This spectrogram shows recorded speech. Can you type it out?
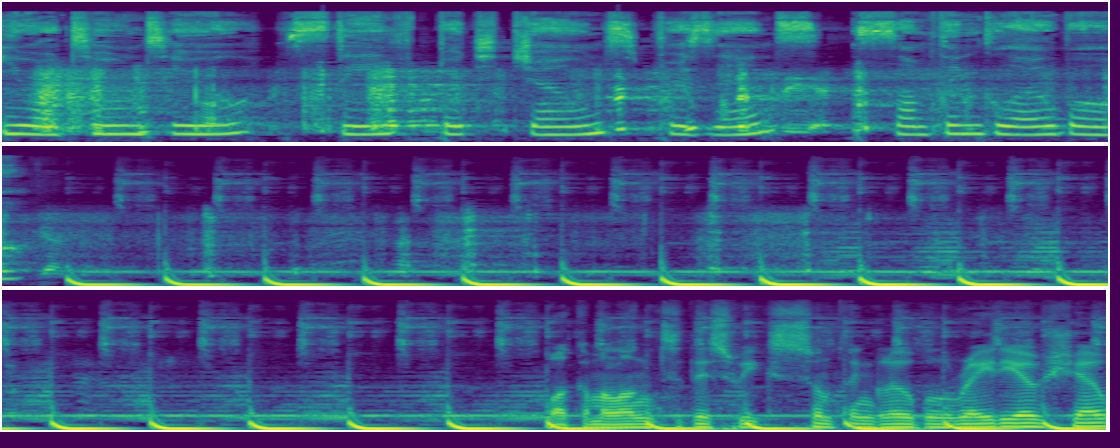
You are tuned to Steve Butch Jones presents Something Global. Welcome along to this week's Something Global radio show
